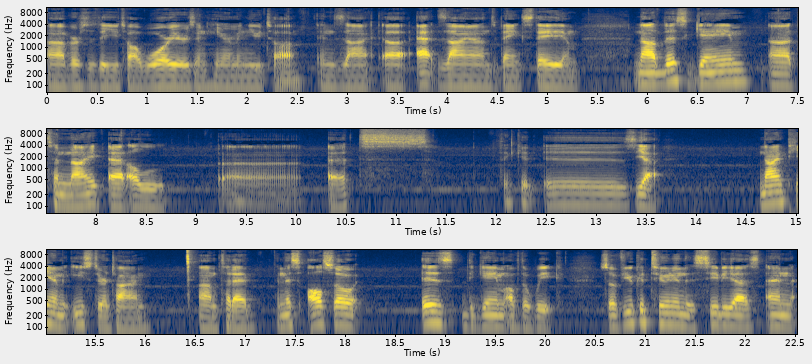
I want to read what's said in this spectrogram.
uh, versus the Utah Warriors in Herriman, Utah, in Zion, uh, at Zions Bank Stadium. Now, this game uh, tonight at a uh, at I think it is yeah 9 p.m. Eastern time um, today, and this also is the game of the week. So if you could tune in to CBS and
